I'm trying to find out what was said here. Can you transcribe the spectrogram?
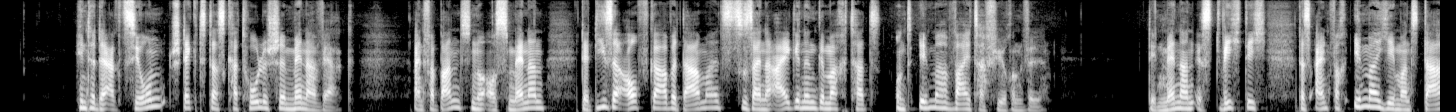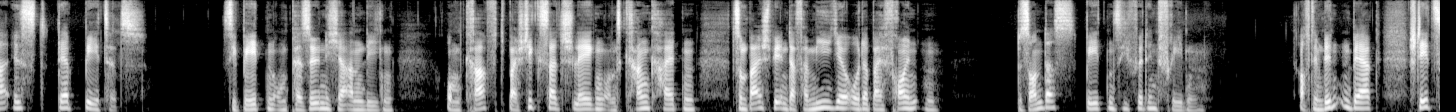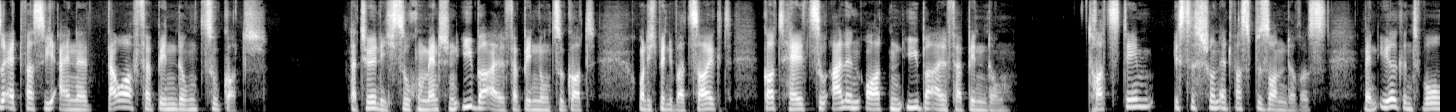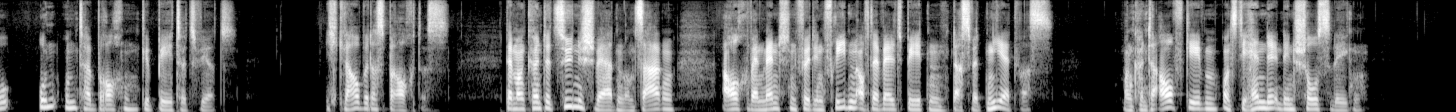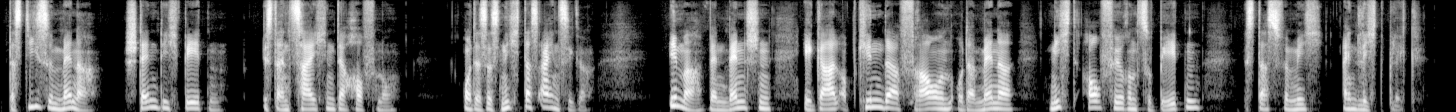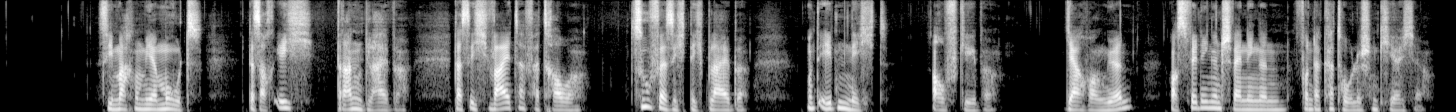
Hinter der Aktion steckt das katholische Männerwerk, ein Verband nur aus Männern, der diese Aufgabe damals zu seiner eigenen gemacht hat und immer weiterführen will. Den Männern ist wichtig, dass einfach immer jemand da ist, der betet. Sie beten um persönliche Anliegen, um Kraft bei Schicksalsschlägen und Krankheiten, zum Beispiel in der Familie oder bei Freunden. Besonders beten sie für den Frieden. Auf dem Lindenberg steht so etwas wie eine Dauerverbindung zu Gott. Natürlich suchen Menschen überall Verbindung zu Gott, und ich bin überzeugt, Gott hält zu allen Orten überall Verbindung. Trotzdem ist es schon etwas Besonderes, wenn irgendwo ununterbrochen gebetet wird. Ich glaube, das braucht es. Denn man könnte zynisch werden und sagen, auch wenn Menschen für den Frieden auf der Welt beten, das wird nie etwas. Man könnte aufgeben, uns die Hände in den Schoß legen. Dass diese Männer ständig beten, ist ein Zeichen der Hoffnung. Und es ist nicht das einzige. Immer wenn Menschen, egal ob Kinder, Frauen oder Männer, nicht aufhören zu beten, ist das für mich ein Lichtblick. Sie machen mir Mut, dass auch ich dranbleibe, dass ich weiter vertraue, zuversichtlich bleibe und eben nicht aufgebe. Ja Huang Nguyen aus Villingen-Schwenningen von der Katholischen Kirche.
